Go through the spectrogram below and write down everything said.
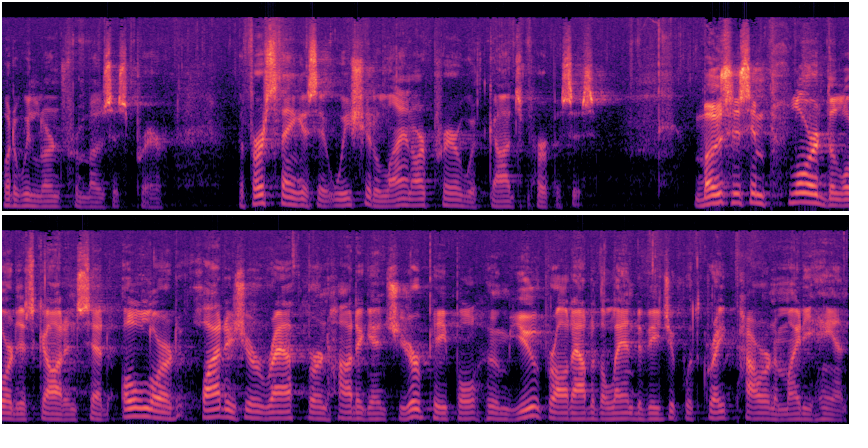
What do we learn from Moses' prayer? The first thing is that we should align our prayer with God's purposes. Moses implored the Lord his God and said, O Lord, why does your wrath burn hot against your people, whom you've brought out of the land of Egypt with great power and a mighty hand?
